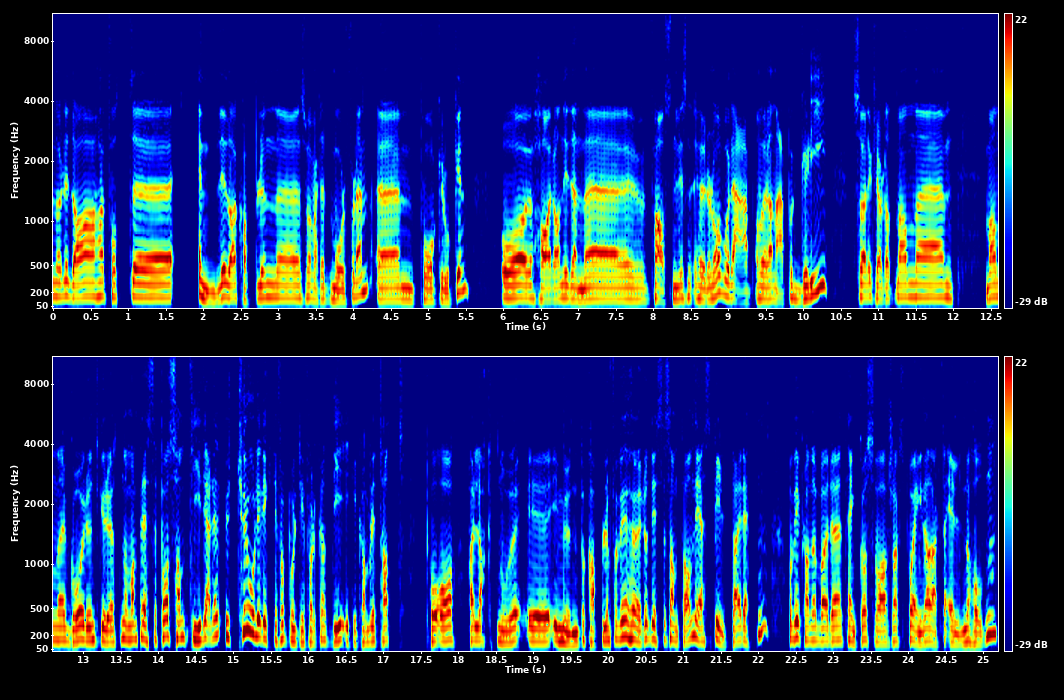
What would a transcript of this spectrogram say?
når de da har fått endelig da Cappelen, som har vært et mål for dem, på kroken, og har han i denne fasen vi hører nå, hvor, er, hvor han er på glid, så er det klart at man, eh, man går rundt grøten og man presser på. Samtidig er det utrolig viktig for politifolka at de ikke kan bli tatt på å ha lagt noe eh, i munnen på Cappelen. For vi hører jo disse samtalene, de er spilt av i retten, og vi kan jo bare tenke oss hva slags poeng det hadde vært for Elden og Holden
